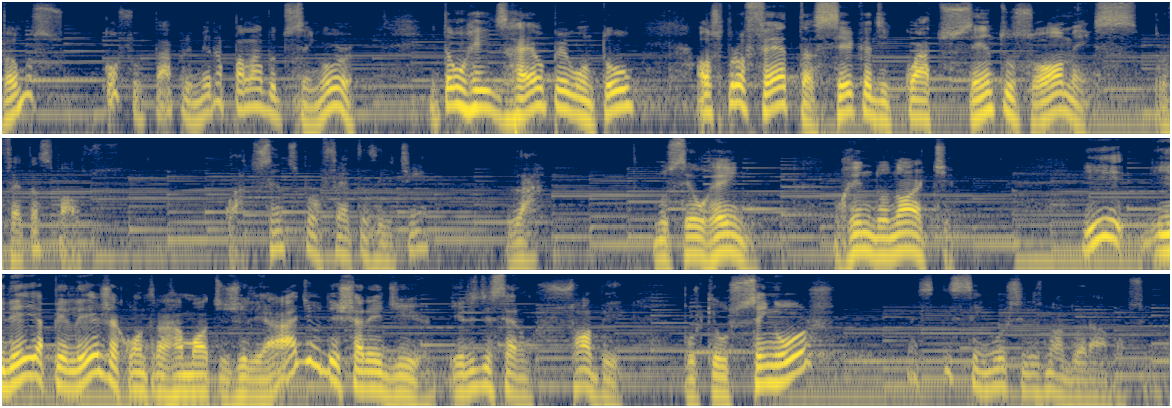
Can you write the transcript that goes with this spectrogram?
vamos consultar a primeira palavra do Senhor. Então o rei de Israel perguntou aos profetas, cerca de 400 homens, profetas falsos. 400 profetas ele tinha lá, no seu reino, no reino do norte. E irei a peleja contra Ramote e Gileade ou deixarei de ir? E eles disseram: sobe, porque o Senhor. Mas que Senhor se eles não adoravam o Senhor?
